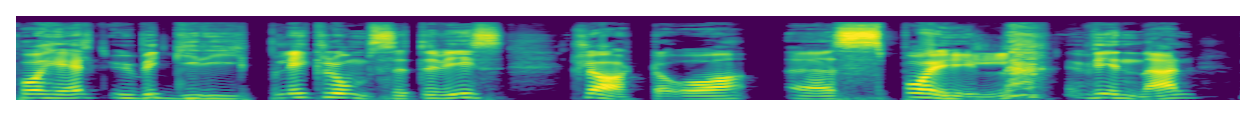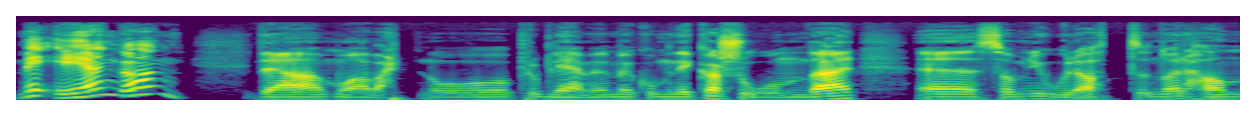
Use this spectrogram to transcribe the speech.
på helt ubegripelig klumsete vis klarte å eh, spoile vinneren med en gang. Det må ha vært noen problemer med kommunikasjonen der eh, som gjorde at når han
